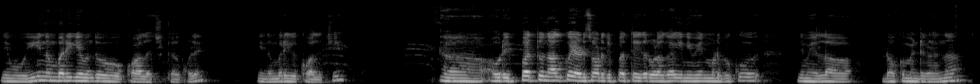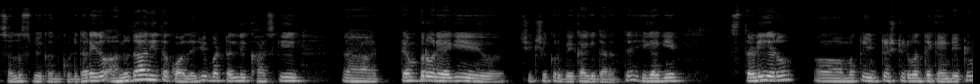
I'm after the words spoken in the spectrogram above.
ನೀವು ಈ ನಂಬರಿಗೆ ಒಂದು ಕಾಲ್ ಹಚ್ಚಿ ಕೇಳ್ಕೊಳ್ಳಿ. ಈ ನಂಬರಿಗೆ ಕಾಲ್ ಹಚ್ಚಿ ಅವರು ಇಪ್ಪತ್ತು ನಾಲ್ಕು ಎರಡು ಸಾವಿರದ ಇಪ್ಪತ್ತೈದರೊಳಗಾಗಿ ನೀವೇನು ಮಾಡಬೇಕು? ನಿಮ್ಮ ಎಲ್ಲ ಡಾಕ್ಯುಮೆಂಟ್ಗಳನ್ನು ಸಲ್ಲಿಸಬೇಕು ಅಂತ ಕೊಟ್ಟಿದ್ದಾರೆ. ಇದು ಅನುದಾನಿತ ಕಾಲೇಜು ಬಟ್ ಅಲ್ಲಿ ಖಾಸಗಿ ಟೆಂಪ್ರವರಿಯಾಗಿ ಶಿಕ್ಷಕರು ಬೇಕಾಗಿದ್ದಾರಂತೆ. ಹೀಗಾಗಿ ಸ್ಥಳೀಯರು ಮತ್ತು ಇಂಟ್ರೆಸ್ಟ್ ಇರುವಂಥ ಕ್ಯಾಂಡಿಡೇಟು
